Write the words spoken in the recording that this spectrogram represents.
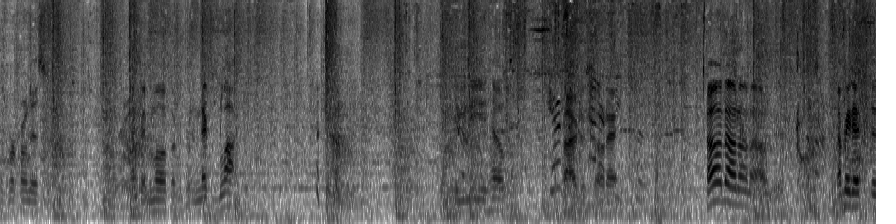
Let's work on this. Knock that motherfucker to the next block. Do you need help? Sorry, I just saw that. Oh, no, no, no. I mean, the, the,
